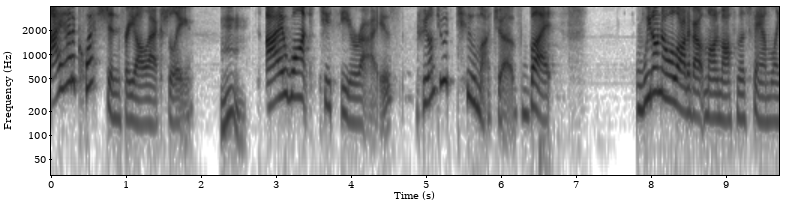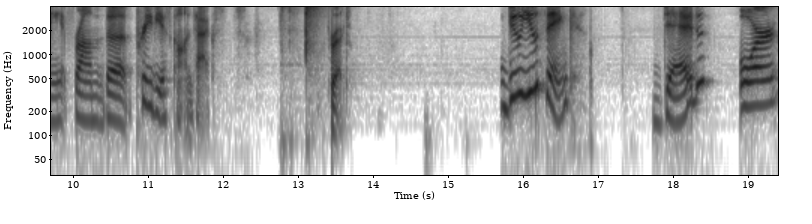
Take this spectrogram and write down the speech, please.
I had a question for y'all actually. Mm. I want to theorize, which we don't do it too much of, but we don't know a lot about Mon Mothma's family from the previous contexts. Correct. Do you think dead or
